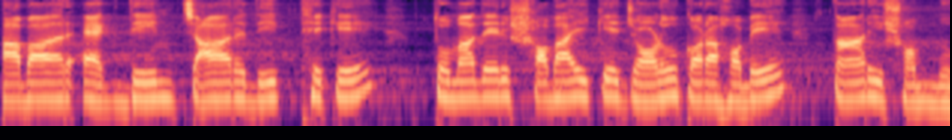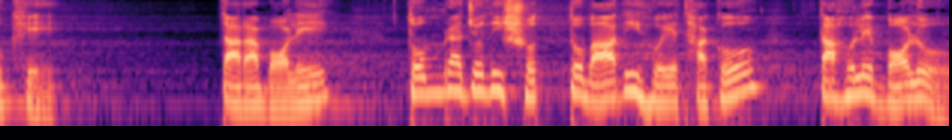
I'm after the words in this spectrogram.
আবার একদিন চার দিক থেকে তোমাদের সবাইকে জড়ো করা হবে তাঁরই সম্মুখে। তারা বলে, তোমরা যদি সত্যবাদী হয়ে থাকো, তাহলে বলো,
